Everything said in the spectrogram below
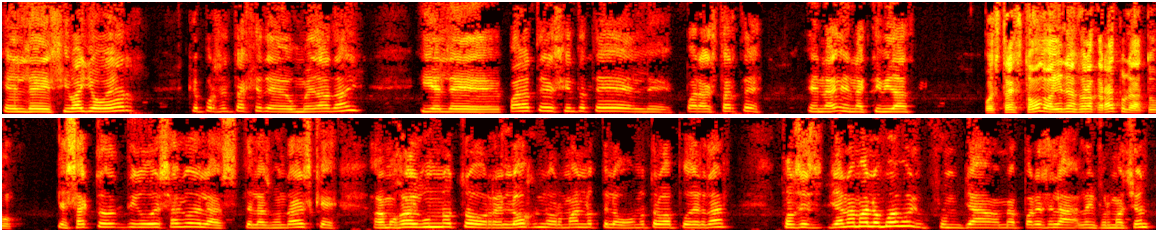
el de si va a llover, qué porcentaje de humedad hay, y el de párate, siéntate, el de para estarte en la, en la actividad. Pues traes todo ahí en una sola carátula, tú. Exacto, digo, es algo de las de las bondades que a lo mejor algún otro reloj normal no te lo, no te lo va a poder dar. Entonces, ya nada más lo muevo y ya me aparece la, información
